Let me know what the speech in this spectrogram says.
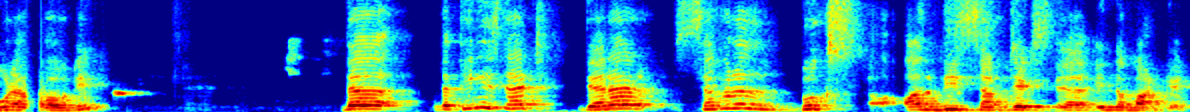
more about it. The the thing is that there are several books on these subjects uh, in the market.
